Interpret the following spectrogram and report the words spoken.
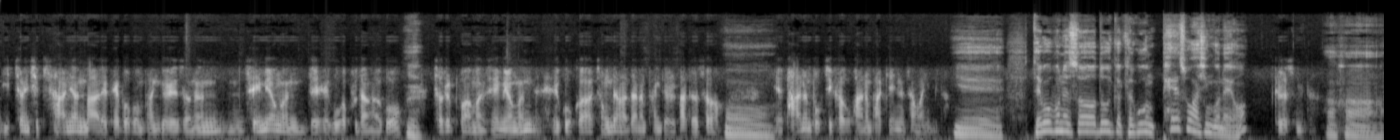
2014년 말에 대법원 판결에서는 세 명은 이제 해고가 부당하고 예, 저를 포함한 세 명은 해고가 정당하다는 판결을 받아서 어, 예, 반은 복직하고 반은 밖에 있는 상황입니다. 예. 대법원에서도 그러니까 결국은 패소하신 거네요. 그렇습니다. 아하.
